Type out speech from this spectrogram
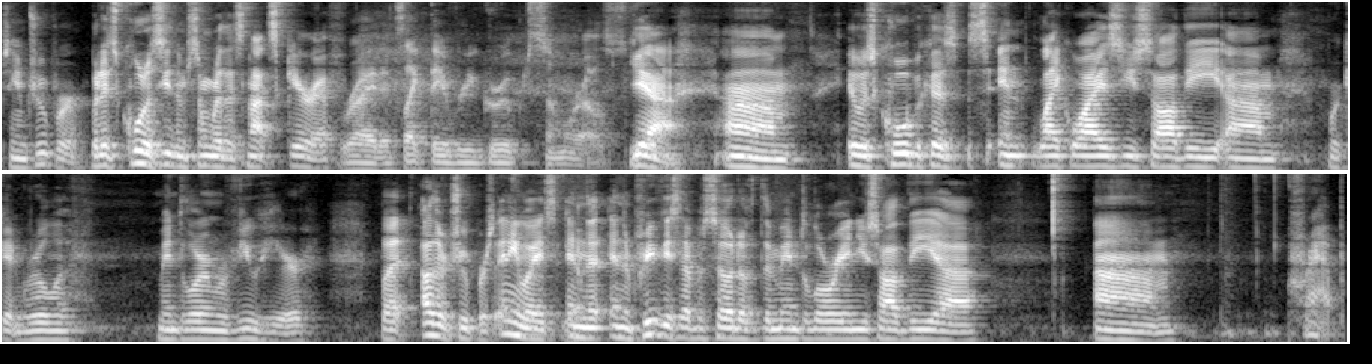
same trooper, but it's cool to see them somewhere that's not Scarif. Right. It's like they regrouped somewhere else. Yeah, um, it was cool because, in likewise, you saw the um, we're getting real Mandalorian review here, but other troopers. Anyways, in the in the previous episode of the Mandalorian, you saw the uh, um, crap.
